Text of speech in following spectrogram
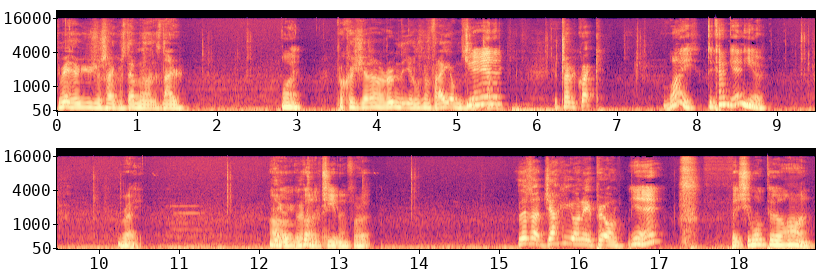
You may as well use your psychostimulants now. Why? Because you're in a room that you're looking for items. and You're trying, you're trying to be quick. Why? They can't get in here. Right. Oh, we have go, got an achievement for it. There's that jacket you want to put on. Yeah, but she won't put it on.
